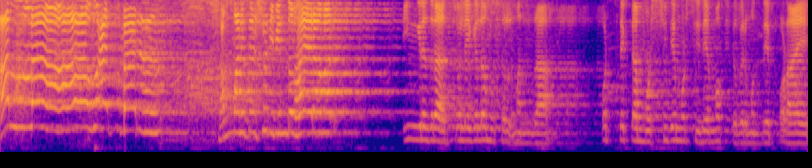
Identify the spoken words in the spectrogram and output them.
আল্লাহু আকবার। সম্মানিত সুদীবিন্দু ভাইয়ের আমার, ইংরেজরা চলে গেল মুসলমানরা। প্রত্যেকটা মসজিদে মসজিদে মক্তবের মধ্যে পড়ায়।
